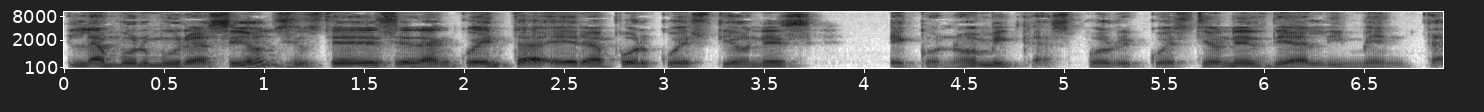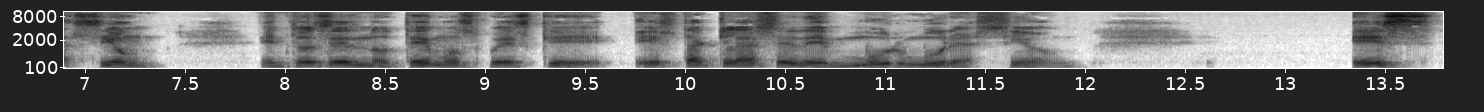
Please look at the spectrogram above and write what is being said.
La murmuración, si ustedes se dan cuenta, era por cuestiones económicas, por cuestiones de alimentación. Entonces notemos pues que esta clase de murmuración es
